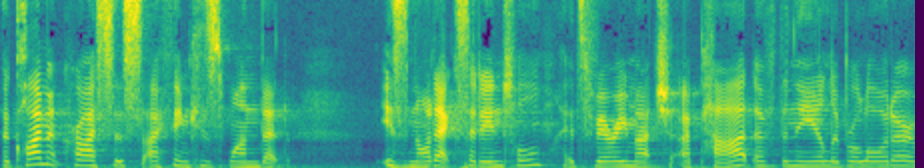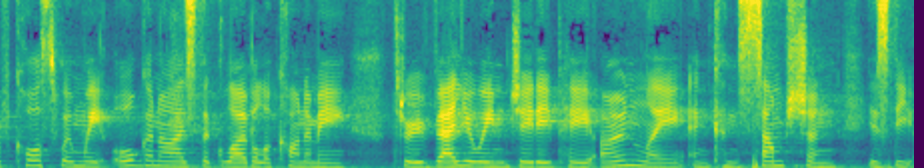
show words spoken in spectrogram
The climate crisis, I think, is one that is not accidental. It's very much a part of the neoliberal order. Of course, when we organise the global economy through valuing GDP only and consumption is the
